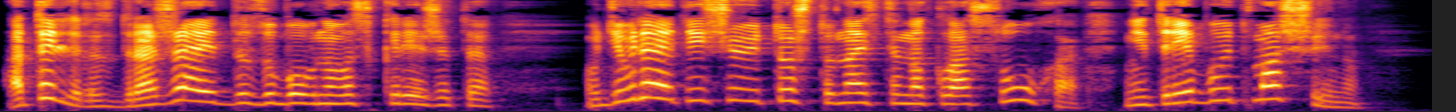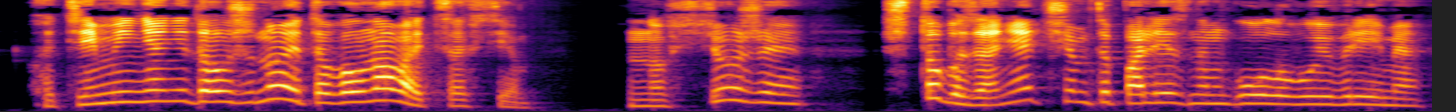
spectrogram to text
Отель раздражает до зубовного скрежета. Удивляет еще и то, что Настя на классуха не требует машину. Хотя меня не должно это волновать совсем. Но все же, чтобы занять чем-то полезным голову и время,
